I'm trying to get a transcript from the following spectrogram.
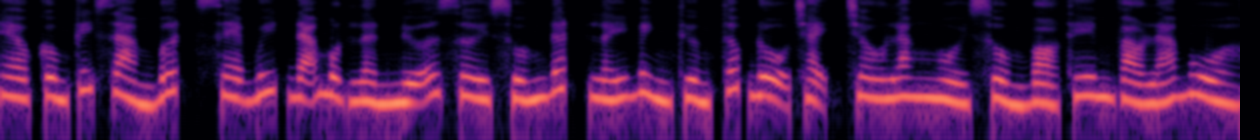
Theo công kích giảm bớt, xe buýt đã một lần nữa rơi xuống đất lấy bình thường tốc độ chạy châu lăng ngồi xổm bỏ thêm vào lá bùa,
